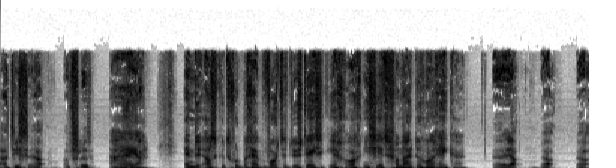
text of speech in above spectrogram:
artiesten. Ja, absoluut. Ah ja. En de- als ik het goed begrijp, wordt het dus deze keer georganiseerd vanuit de horeca. Eh, ja, ja, ja.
